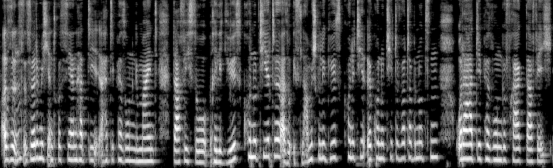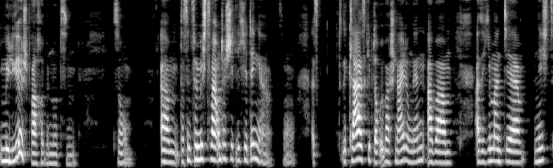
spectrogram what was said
Also okay. es, es, würde mich interessieren, hat die, hat die Person gemeint, darf ich so religiös konnotierte, also islamisch religiös konnotierte, äh, konnotierte Wörter benutzen? Oder hat die Person gefragt, darf ich Milieusprache benutzen? So. Ähm, das sind für mich zwei unterschiedliche Dinge. So. Es, klar, es gibt auch Überschneidungen, aber also jemand, der nicht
